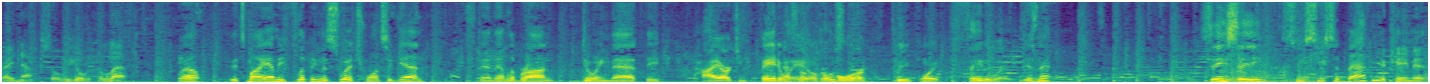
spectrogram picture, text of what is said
right now. So we go with the left. Well, it's Miami flipping the switch once again. And then LeBron doing that, the high arching fadeaway That's a over Moore, three-point fadeaway. isn't it? CC. CC Sabathia came in.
